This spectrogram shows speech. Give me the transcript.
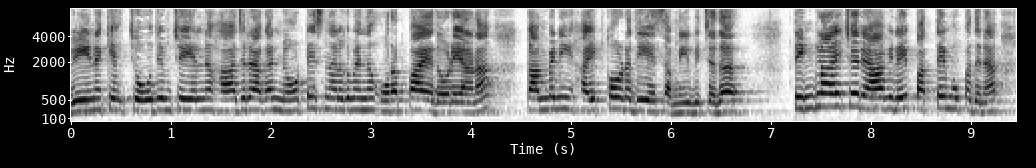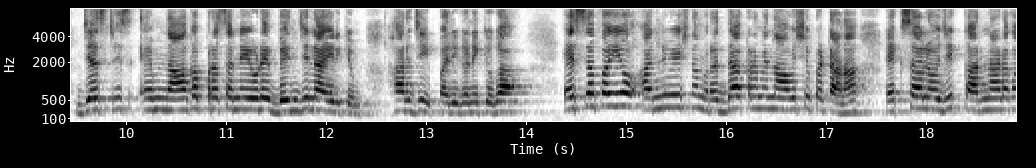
വീണയ്ക്ക് ചോദ്യം ചെയ്യലിന് ഹാജരാകാൻ നോട്ടീസ് നൽകുമെന്ന് ഉറപ്പായതോടെയാണ് കമ്പനി ഹൈക്കോടതിയെ സമീപിച്ചത്. തിങ്കളാഴ്ച രാവിലെ പത്തേ മുപ്പതിന് ജസ്റ്റിസ് എം നാഗപ്രസന്നയുടെ ബെഞ്ചിലായിരിക്കും ഹർജി പരിഗണിക്കുക. എസ് എഫ് ഐ ഒ അന്വേഷണം റദ്ദാക്കണമെന്നാവശ്യപ്പെട്ടാണ് എക്സാലോജി കർണാടക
